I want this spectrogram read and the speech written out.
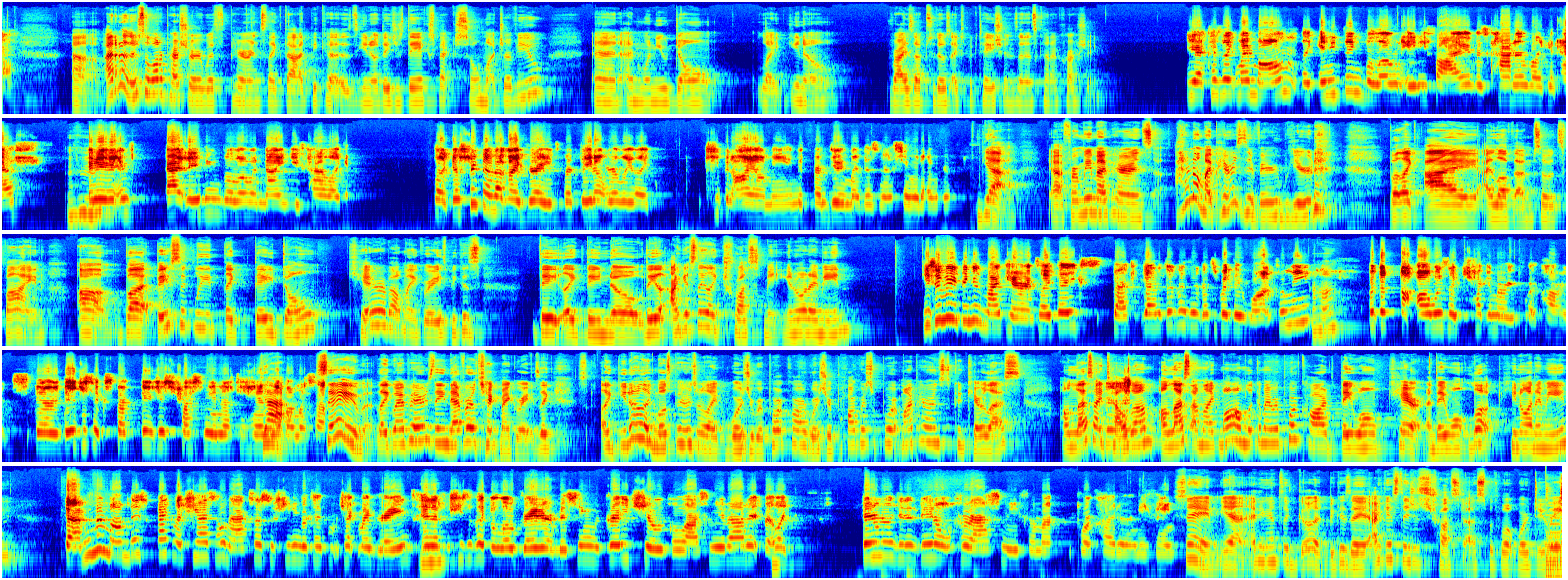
um, I don't know. There's a lot of pressure with parents like that because, you know, they just, they expect so much of you. And, and when you don't, like, you know, rise up to those expectations, and it's kind of crushing. Yeah, because like my mom, like anything below an 85 is kind of like an F, Mhm. and if anything below a 90 is kind of like like they're strict about my grades, but they don't really like keep an eye on me if I'm doing my business or whatever. Yeah. Yeah, for me my parents, I don't know, my parents they're very weird. but like I I love them, so it's fine. Um but basically like they don't care about my grades because they like they know they I guess they like trust me. You know what I mean? You see what I think of my parents? Like they expect yeah, that's what that's what they want from me, Uh-huh. but they're not always like checking my report cards. They're they just expect they just trust me enough to handle it by Yeah. myself. Same. Like my parents they never check my grades. Like like you know like most parents are like where's your report card? Where's your progress report? My parents could care less. Unless I tell Mhm. them, unless I'm like, "Mom, look at my report card." They won't care and they won't look. You know what I mean? Yeah, I mean, my mom does check. Like, she has home access, so she can go check, check my grades. And Mm-hmm. if she's like a low grade or missing a grade, she'll go ask me about it. But like, they don't really, they don't harass me for my report card or anything. Same, yeah. I think that's like good because they, I guess they just trust us with what we're doing.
